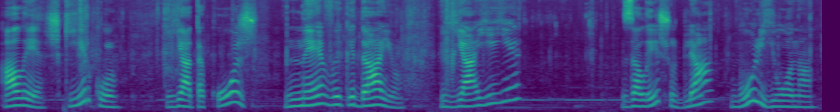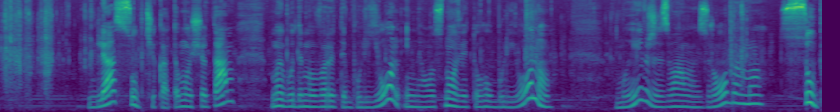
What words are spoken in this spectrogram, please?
Але шкірку я також не викидаю. Я її залишу для бульйона, для супчика, тому що там ми будемо варити бульйон, і на основі того бульйону ми вже з вами зробимо суп.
